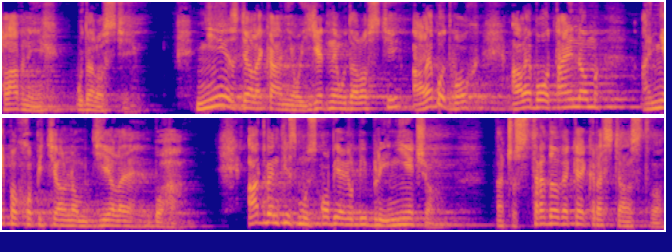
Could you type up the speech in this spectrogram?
hlavných udalostí. Nie je zďaleka ani o jednej udalosti, alebo dvoch, alebo o tajnom a nepochopiteľnom diele Boha. Adventizmus objavil Biblii niečo, na čo stredoveké kresťanstvo,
